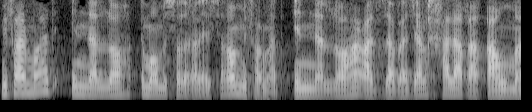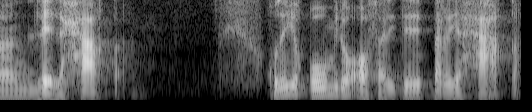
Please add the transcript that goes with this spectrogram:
میفرماید ان الله امام صادق علیه السلام میفرماید ان الله عز وجل خلق قوما للحق خدا یه قومی رو آفریده برای حق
